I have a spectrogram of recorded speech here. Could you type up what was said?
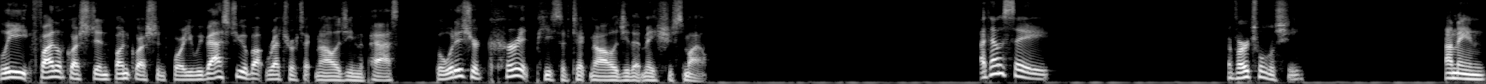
Lee, final question, fun question for you. We've asked you about retro technology in the past, but what is your current piece of technology that makes you smile? I gotta say, a virtual machine. I mean,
